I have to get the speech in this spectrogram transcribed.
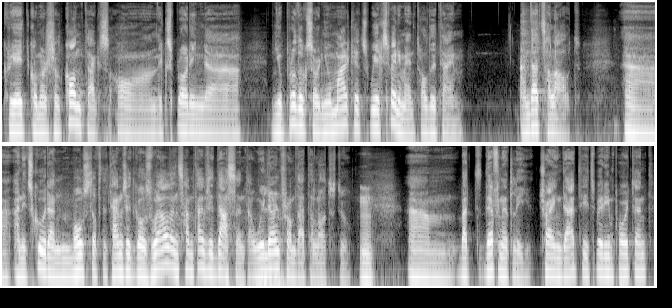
create commercial contacts, on exploring. Uh, new products or new markets, we experiment all the time, and that's allowed. Uh, and it's good, and most of the times it goes well, and sometimes it doesn't, and we learn from that a lot too. Mm. Um, but definitely, trying that it's very important.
